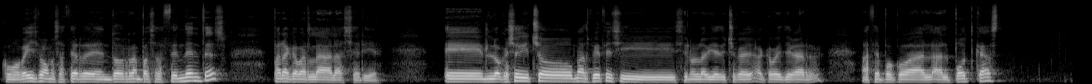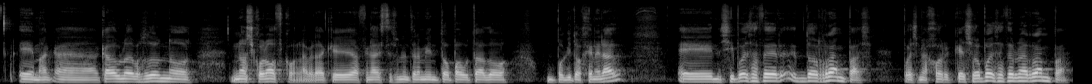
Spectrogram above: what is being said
Como veis, vamos a hacer dos rampas ascendentes para acabar la, serie. Eh, lo que os he dicho más veces, y si no lo había dicho que acabáis de llegar hace poco al, podcast, eh, a cada uno de vosotros nos, nos, conozco. La verdad que al final este es un entrenamiento pautado un poquito general. Eh, si puedes hacer dos rampas, pues mejor. ¿Que solo puedes hacer una rampa?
